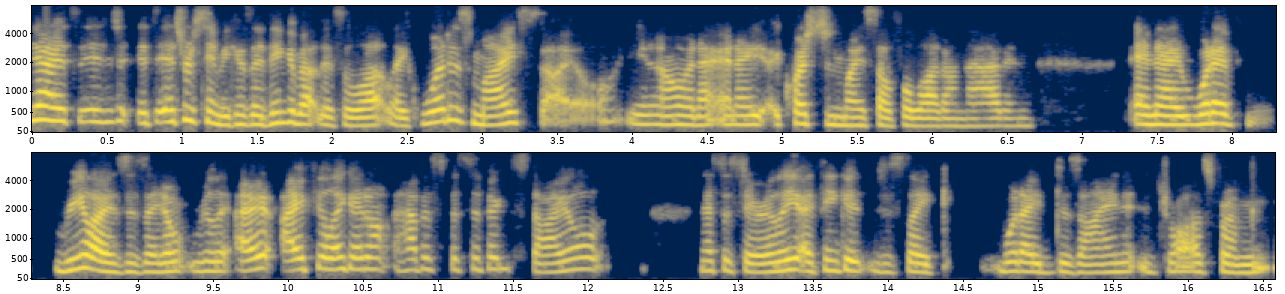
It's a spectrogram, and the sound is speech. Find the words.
yeah, it's, it's it's interesting because I think about this a lot. Like, what is my style? You know, and I and I question myself a lot on that. And and I what I've realized is I don't really. I I feel like I don't have a specific style necessarily. I think it just like what I design it draws from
